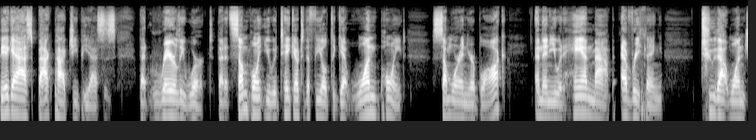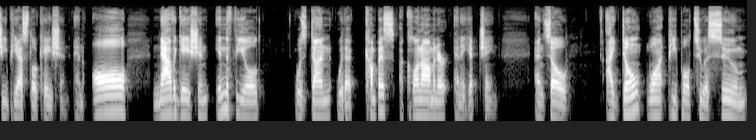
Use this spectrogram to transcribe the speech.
big ass backpack GPSs that rarely worked, that at some point you would take out to the field to get one point somewhere in your block, and then you would hand map everything to that one GPS location. And all navigation in the field was done with a compass, a clinometer, and a hip chain. And so I don't want people to assume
